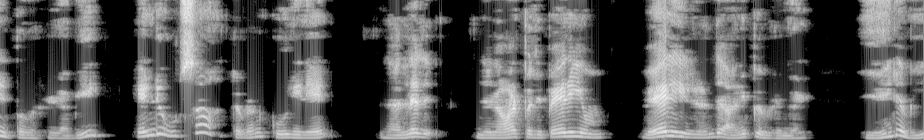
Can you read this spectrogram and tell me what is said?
நிற்பவர்கள் அபி என்று உற்சாகத்துடன் கூறினேன். நல்லது. இந்த நாற்பது பேரையும் வேலையிலிருந்து அனுப்பிவிடுங்கள். ஏனவி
